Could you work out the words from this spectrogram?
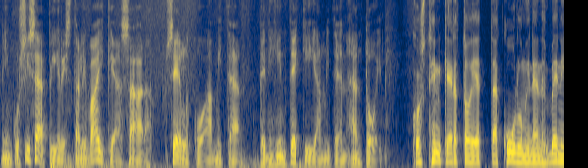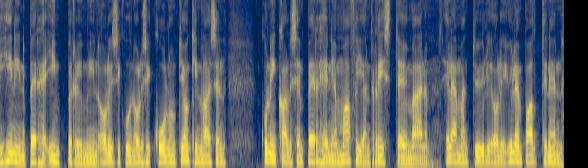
niin kuin sisäpiiristä oli vaikea saada selkoa, mitä Benihin teki ja miten hän toimi. Kosthin kertoi, että kuuluminen Benihinin perheimperiumiin olisi kuin olisi kuulunut jonkinlaisen kuninkaallisen perheen ja mafian risteymään. Elämäntyyli oli ylenpalttinen,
